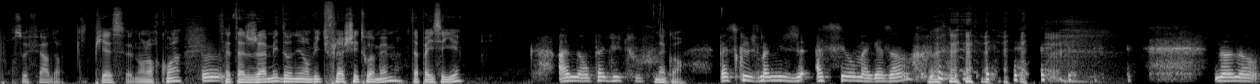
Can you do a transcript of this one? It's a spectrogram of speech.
pour se faire leurs petites pièces dans leur coin, Mm. ça t'a jamais donné envie de flasher toi-même? T'as pas essayé? Ah non, pas du tout. D'accord. Parce que je m'amuse assez au magasin. non, non.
